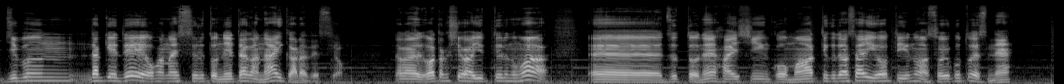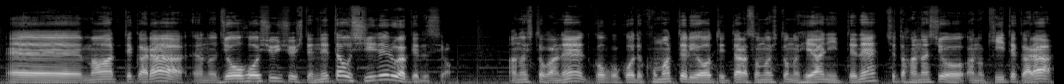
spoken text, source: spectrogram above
自分だけでお話しするとネタがないからですよ。だから私が言ってるのは、えー、ずっとね、配信こう回ってくださいよっていうのはそういうことですね。えー、回ってからあの情報収集してネタを仕入れるわけですよ。あの人がね、こうこうこうで困ってるよって言ったら、その人の部屋に行ってね、ちょっと話をあの聞いてから、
